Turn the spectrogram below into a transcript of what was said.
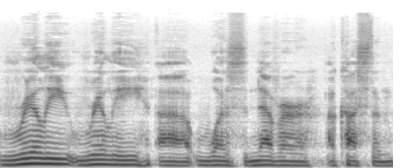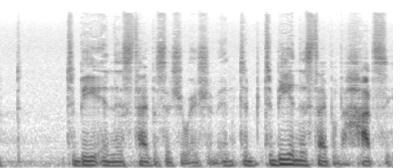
really, really uh, was never accustomed to be in this type of situation and to, to be in this type of hot seat.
